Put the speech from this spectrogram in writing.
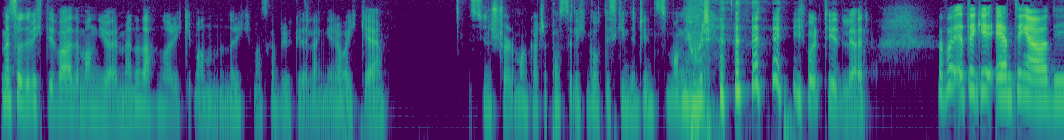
Men så er det viktig hva er det man gjør med det, da, når ikke man, når ikke man skal bruke det lenger, og ikke syns sjøl man kanskje passer like godt i skinny jeans som man gjorde, gjorde tidligere. Jeg tenker, En ting er jo de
